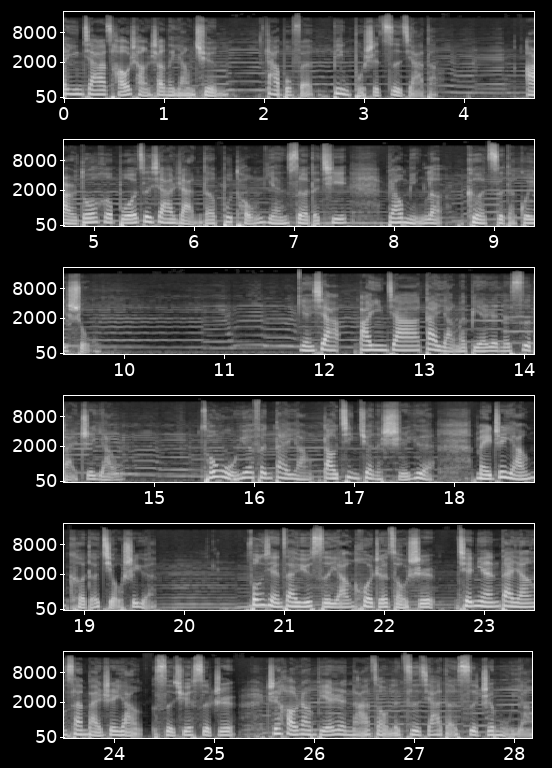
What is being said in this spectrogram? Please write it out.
巴音家草场上的羊群，大部分并不是自家的，耳朵和脖子下染的不同颜色的漆，标明了各自的归属。眼下，巴音家代养了别人的四百只羊，从五月份代养到进圈的十月，每只羊可得九十元。风险在于死羊或者走失。前年代养三百只羊，死去四只，只好让别人拿走了自家的四只母羊。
